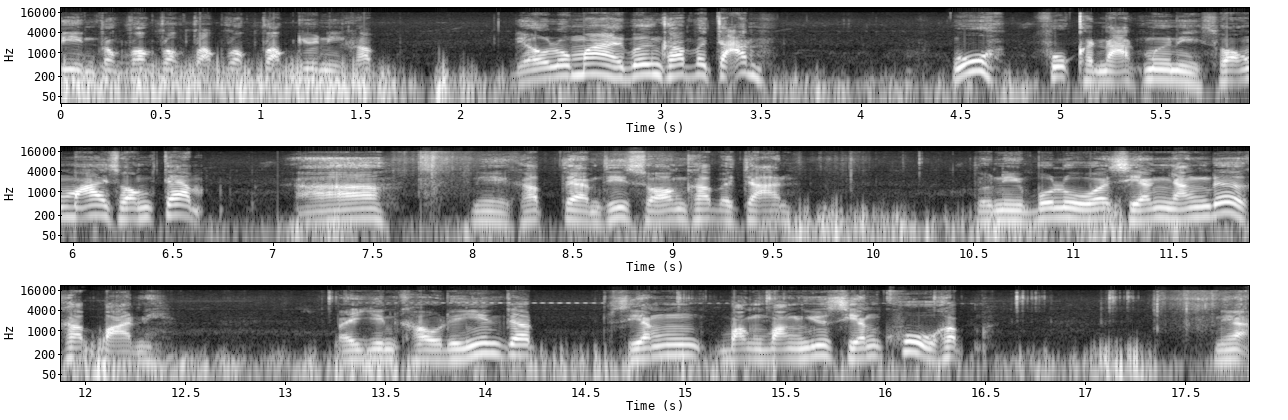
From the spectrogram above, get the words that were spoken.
ดินตอกตอกตอกตอกตอกตอกอยู่นี่ครับ เดี๋ยวลงไม้เบิ้งครับอาจารย์โอ้ฟุกขนาดมือนี่สองไม้สองแต้มอ่านี่ครับแต้มที่สองครับอาจารย์ ตัวนี้บรู้ว่าเสียงหยังเด้อครับบานนี่ไปยินเขาได้ยินจะเสียงบังบังอยู่เสียงคู่ครับ เนี่ย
